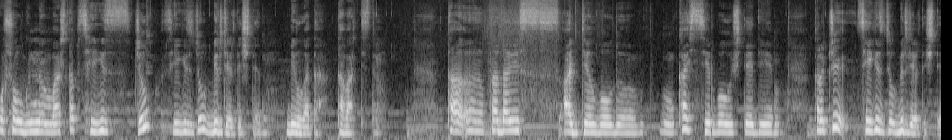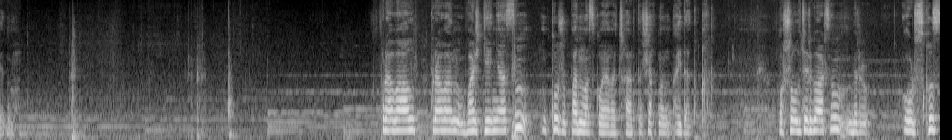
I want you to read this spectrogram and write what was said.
ошол күндөн баштап сегиз жыл сегиз жыл бир жерде иштедим виллада товар тиздим продавец отдел болдум кассир болуп иштедим короче сегиз жыл бир жерде иштедим права алып праванын вождениясын тоже под москваға чыгарды ошол жактан айдадык ошол жерге барсам бир орус кыз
